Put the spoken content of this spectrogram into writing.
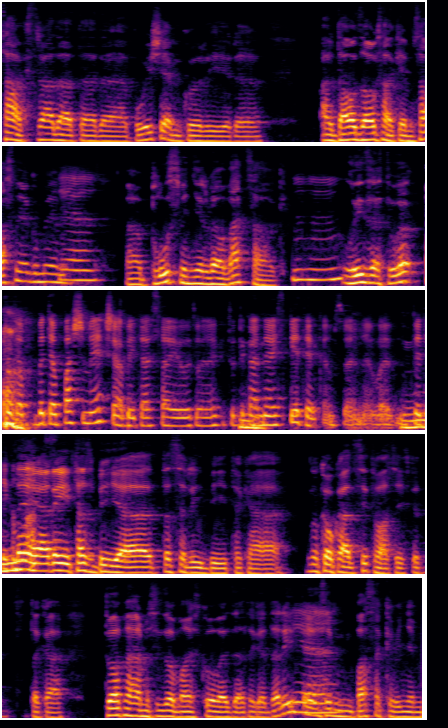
sāku strādāt ar uh, puišiem, kuri ir uh, ar daudz augstākiem sasniegumiem. Jā, Uh, plus viņi ir vēl vecāki. mm -hmm. Līdz ar to tev, bet tev pašam iekšā bija tā sajūta, ne, ka tu tā kā Mm. neesi pietiekams, vai ne, vai pietiekams Nē, labs. arī tas bija, tas arī bija tā kā, nu, kaut kādas situācijas, kad kā, tu apmēram esi domājis, ko vajadzētu tagad darīt. Yeah. Viņam pasaka, ka viņam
